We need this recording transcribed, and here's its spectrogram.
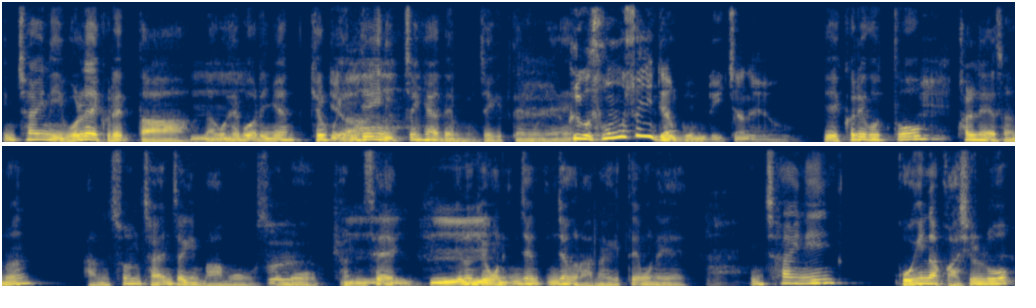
임차인이 원래 그랬다라고 음. 해버리면 결국 야. 임대인이 입증해야 되는 문제이기 때문에 그리고 소모성에 대한 부분도 있잖아요. 예 그리고 또 판례에서는 단순 자연적인 마모, 소모, 변색 음, 이런 음. 경우는 인정, 인정을 안 하기 때문에 아. 임차인이 고의나 과실로.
